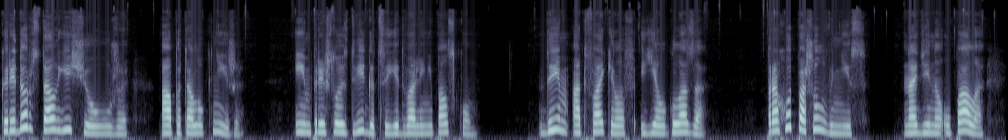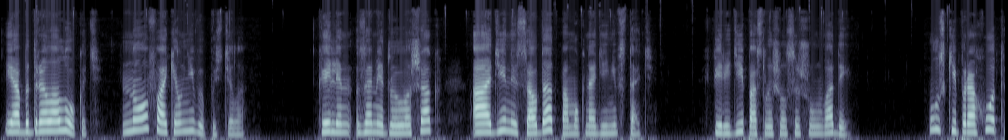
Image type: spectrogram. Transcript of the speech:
Коридор стал еще уже, а потолок ниже. Им пришлось двигаться едва ли не ползком. Дым от факелов ел глаза. Проход пошел вниз. Надина упала и ободрала локоть, но факел не выпустила. Кэлен замедлила шаг, а один из солдат помог Надине встать. Впереди послышался шум воды. Узкий проход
